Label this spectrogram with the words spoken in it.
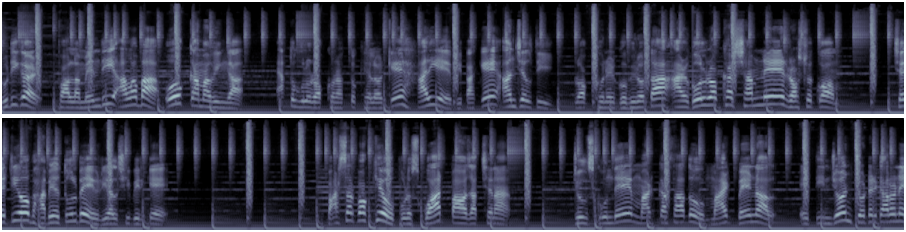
Rudiger Ferland Mendy Alaba ও কামাভিঙ্গা। এতগুলো রক্ষণাত্মক খেলোয়াড়কে হারিয়ে বিপাকে আঞ্চেলতি রক্ষণের গভীরতা আর গোল রক্ষার সামনে রসদ কম, সেটিও ভাবিয়ে তুলবে রিয়াল শিবিরকে। বার্সার পক্ষেও পুরো স্কোয়াড পাওয়া যাচ্ছে না। Jules Kounde, Marc Casado Marc Bernal এই তিনজন চোটের কারণে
